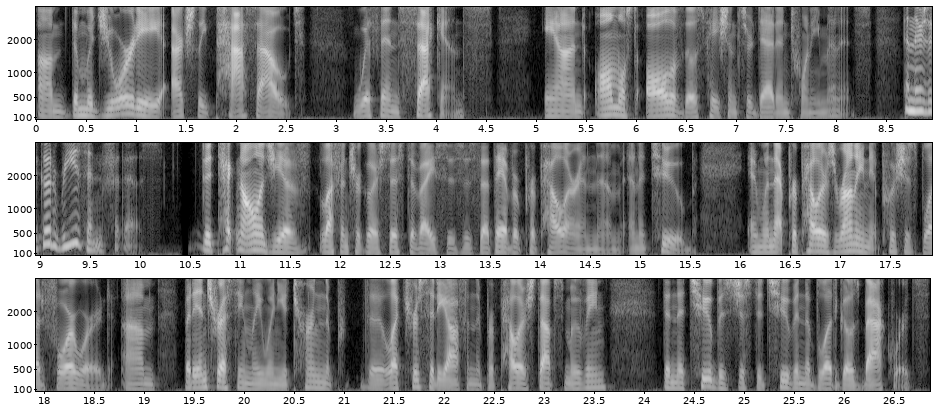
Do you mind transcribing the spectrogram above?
um, the majority actually pass out within seconds, and almost all of those patients are dead in 20 minutes. And there's a good reason for this. The technology of left ventricular assist devices is that they have a propeller in them and a tube. And when that propeller is running, it pushes blood forward. Um, but interestingly, when you turn the, the electricity off and the propeller stops moving, then the tube is just a tube and the blood goes backwards.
